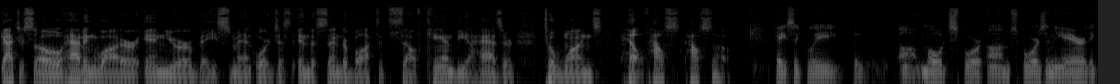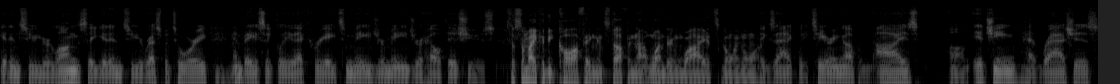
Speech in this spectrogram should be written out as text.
Gotcha. So having water in your basement or just in the cinder blocks itself can be a hazard to one's health. How how so? basically the uh, mold spore, um, spores in the air. They get into your lungs, they get into your respiratory, and basically that creates major, major health issues. So somebody could be coughing and stuff and not wondering why it's going on. Exactly, tearing up eyes, um, itching, have rashes,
